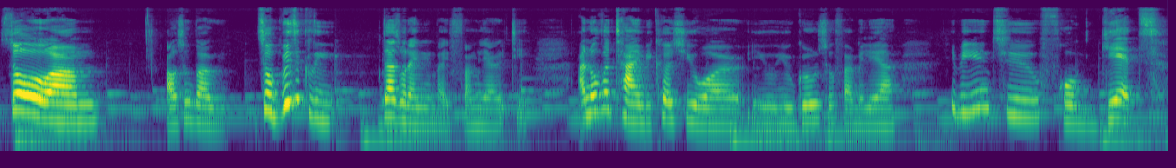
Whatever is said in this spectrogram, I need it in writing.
So um I was about so basically that's what I mean by familiarity. And over time, because you are you you grow so familiar, you begin to forget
